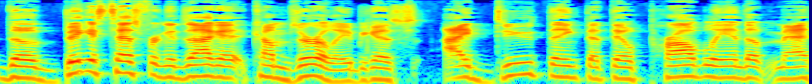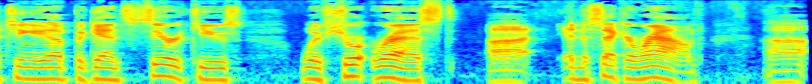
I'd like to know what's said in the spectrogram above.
The biggest test for Gonzaga comes early because I do think that they'll probably end up matching it up against Syracuse with short rest uh, in the second round. Uh,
